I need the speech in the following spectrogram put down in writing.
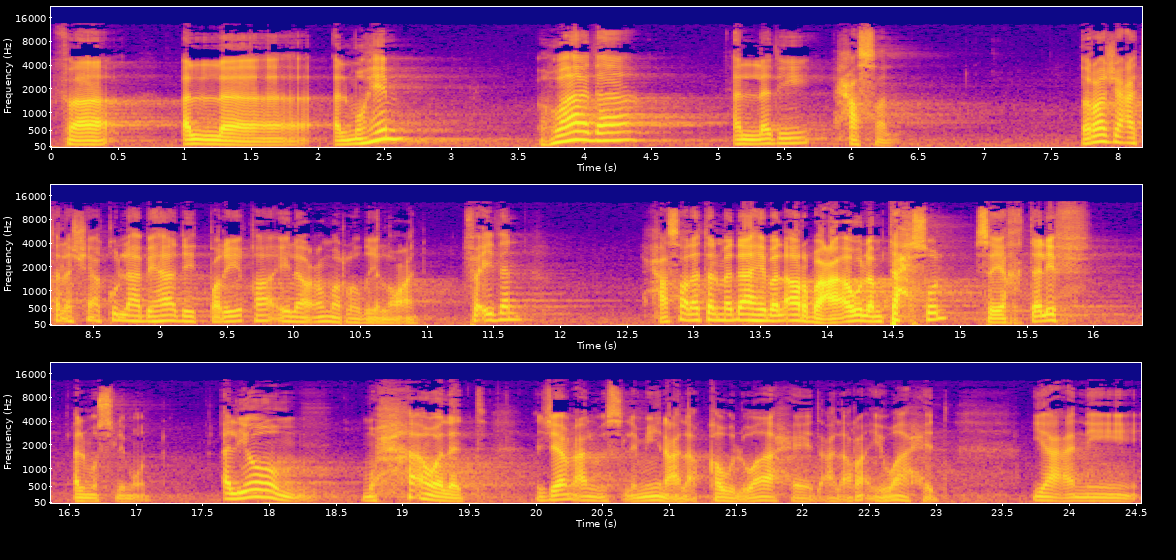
فالمهم هذا الذي حصل. رجعت الأشياء كلها بهذه الطريقة إلى عمر رضي الله عنه. فاذا حصلت المذاهب الأربعة أو لم تحصل سيختلف المسلمون. اليوم محاولة جمع المسلمين على قول واحد على رأي واحد يعني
